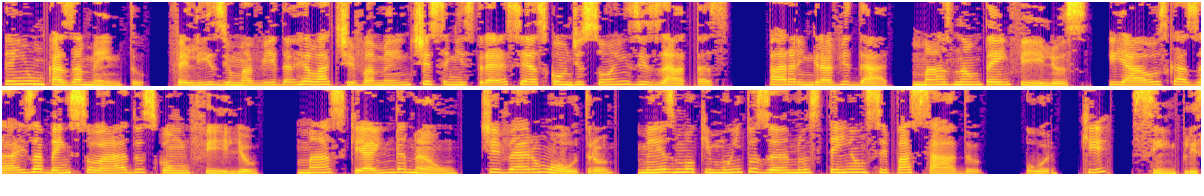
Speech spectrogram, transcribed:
Tem um casamento feliz e uma vida relativamente sem estresse as condições exatas para engravidar, mas não tem filhos. E há os casais abençoados com um filho, mas que ainda não tiveram outro, mesmo que muitos anos tenham se passado. Por que? Simples.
